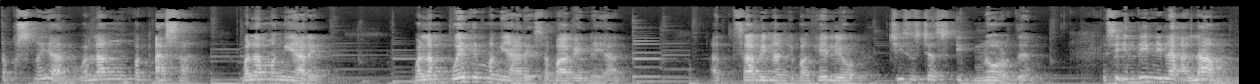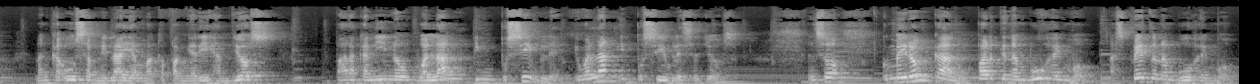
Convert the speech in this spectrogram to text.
tapos na yan, walang pag-asa, walang mangyari. Walang pwedeng mangyari sa bagay na yan at sabi ng Ebanghelyo, Jesus just ignored them. Kasi hindi nila alam ng kausap nila yung makapangyarihan Diyos. Para kanino, walang imposible. Walang imposible sa Diyos. And so, kung mayroon kang parte ng buhay mo, aspeto ng buhay mo,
